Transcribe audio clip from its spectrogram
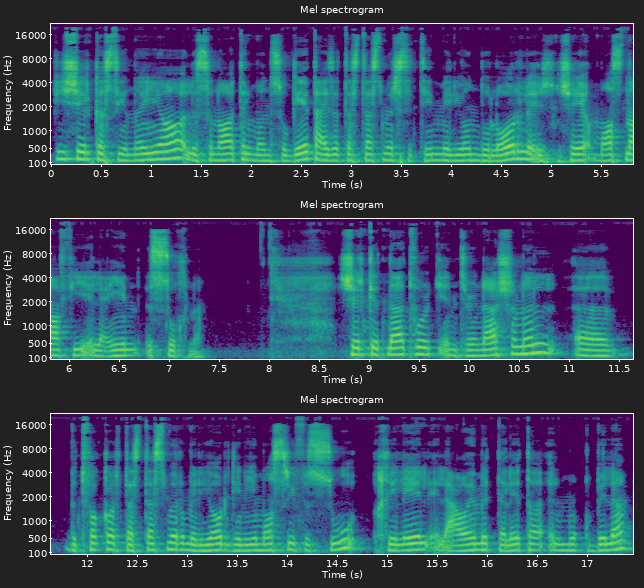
في شركة صينية لصناعة المنسوجات عايزة تستثمر 60 مليون دولار لإنشاء مصنع في العين السخنة. شركة Network International آه، بتفكر تستثمر مليار جنيه مصري في السوق خلال الأعوام الثلاثة المقبلة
